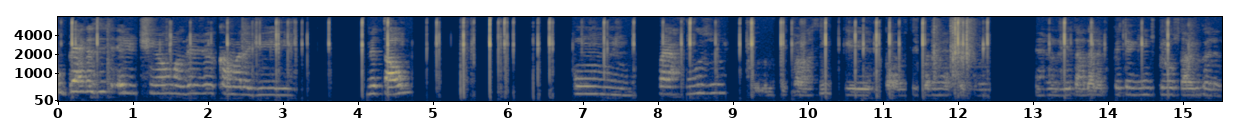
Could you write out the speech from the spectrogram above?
O Pegasus, ele tinha uma grande camada de metal, um parafuso, não falar assim, porque tá, vocês podem me achar é retardada, porque tem gente que não sabe, galera.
